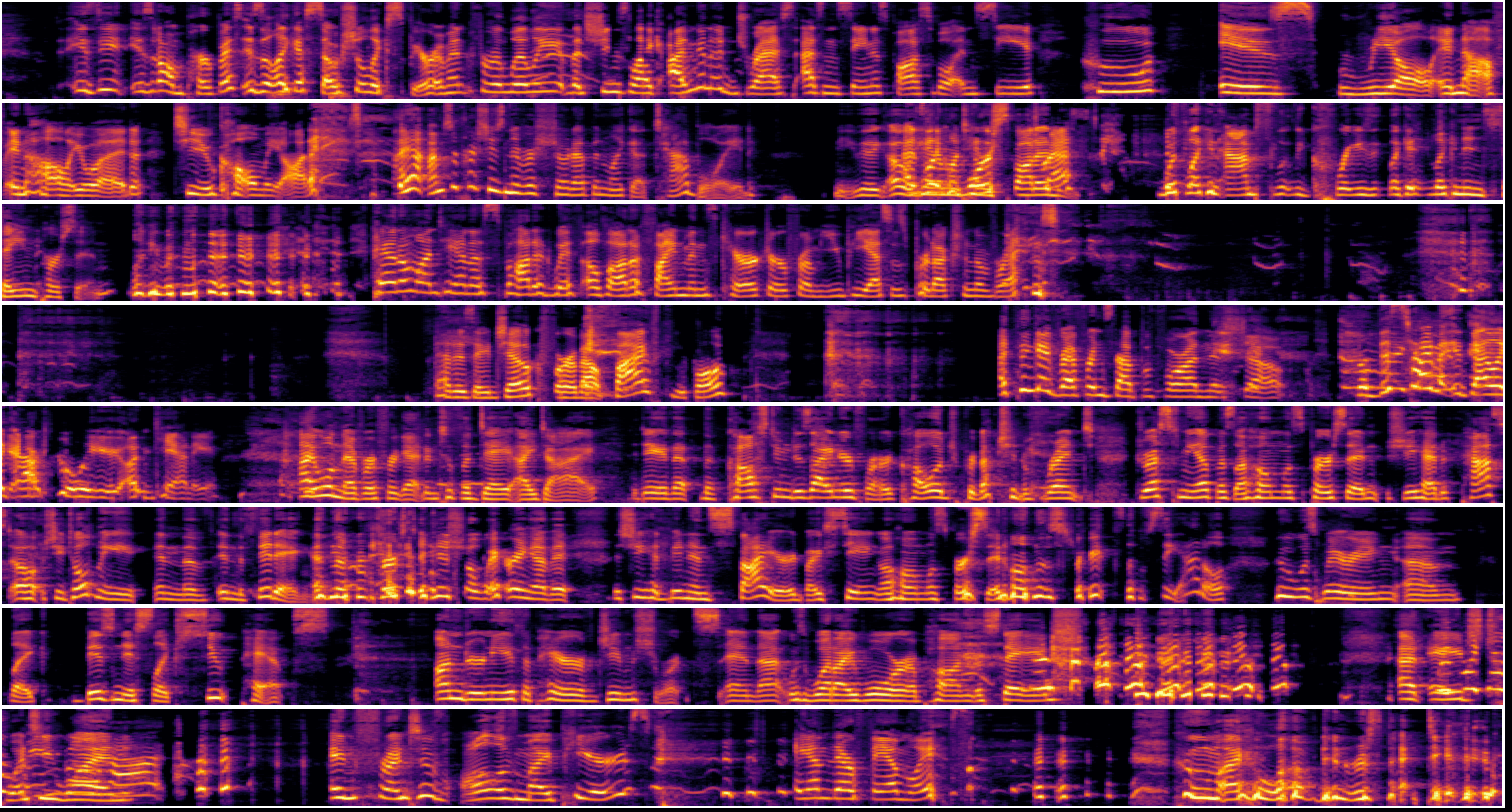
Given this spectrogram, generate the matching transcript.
is it is it on purpose? Is it like a social experiment for Lily that she's like I'm going to dress as insane as possible and see who is real enough in Hollywood to call me on it. I, I'm surprised she's never showed up in like a tabloid. Like, oh, As, Hannah like, Montana spotted dressed. with like an absolutely crazy, like a, like an insane person. Like, Hannah Montana spotted with Alana Feynman's character from UPS's production of Rent. That is a joke for about five people. I think I've referenced that before on this show. But this time it's uh, like actually uncanny. I will never forget until the day I die. The day that the costume designer for our college production of Rent dressed me up as a homeless person. She had passed. Oh, she told me in the in the fitting and the first initial wearing of it that she had been inspired by seeing a homeless person on the streets of Seattle who was wearing um like business like suit pants underneath a pair of gym shorts, and that was what I wore upon the stage. At age Like 21 in front of all of my peers and their families. whom I loved and respected.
